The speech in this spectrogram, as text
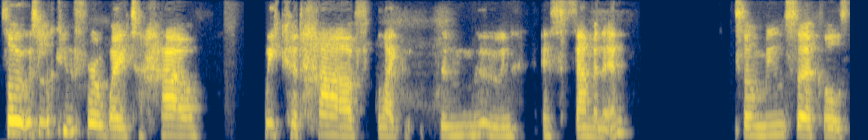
So it was looking for a way to how we could have, like, the moon is feminine. So moon circles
